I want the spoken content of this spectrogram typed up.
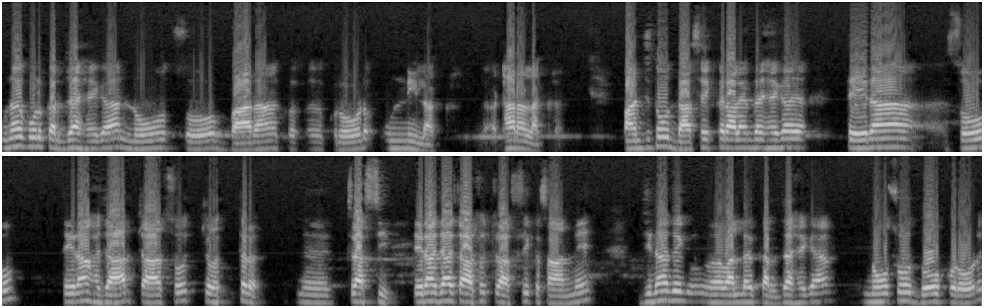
ਉਹਨਾਂ ਕੋਲ ਕਰਜ਼ਾ ਹੈਗਾ 912 ਕ- ਅਹ ਕਰੋੜ 19 ਲੱਖ 18 ਲੱਖ। 5 ਤੋਂ 10 ਏਕੜ ਵਾਲਿਆਂ ਦਾ ਹੈਗਾ 1300 13474 ਅਹ 84 13484 ਕਿਸਾਨ ਨੇ, ਜਿਨ੍ਹਾਂ ਦੇ ਵੱਲ ਕਰਜ਼ਾ ਹੈਗਾ 902 ਕਰੋੜ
